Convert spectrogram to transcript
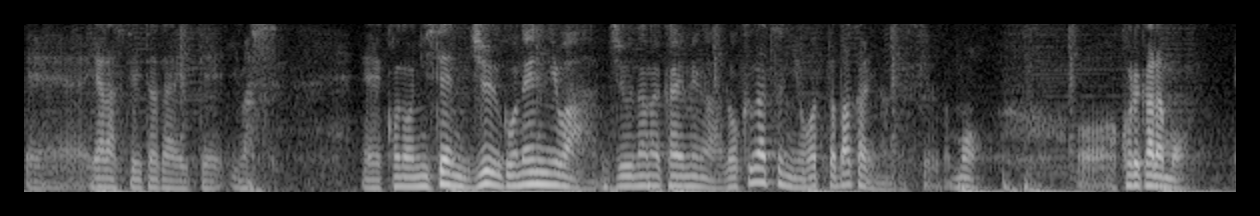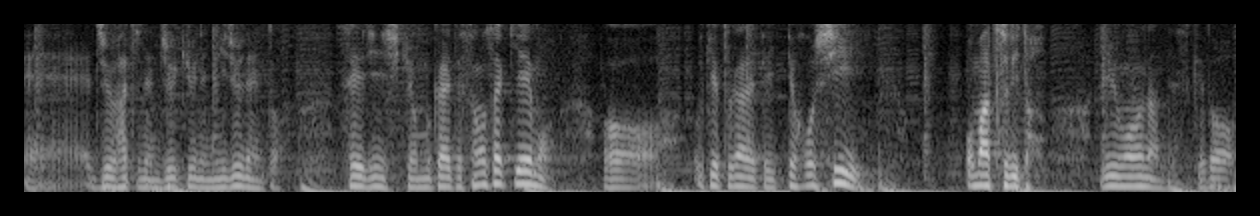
えー、やらせていただいています。この2015年には17回目が6月に終わったばかりなんですけれどもこれからも18年19年20年と成人式を迎えてその先へも受け継がれていってほしいお祭りというものなんですけど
